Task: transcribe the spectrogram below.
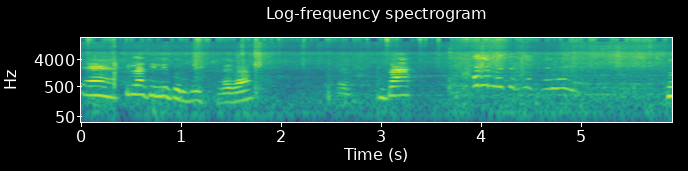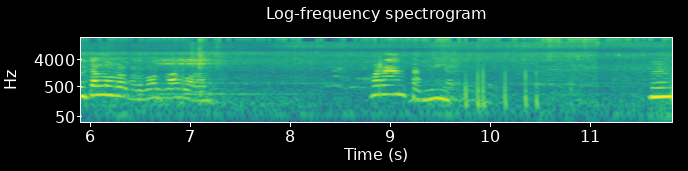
হ্যাঁ চিলা চিলি করবি যা তুই চালো না করে বন্ধ যাব খরা আনতাম নি হুম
